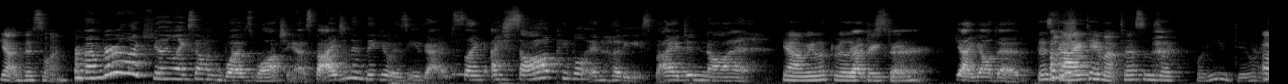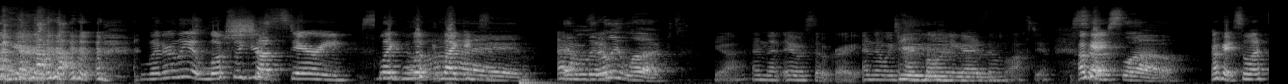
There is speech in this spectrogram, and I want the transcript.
Yeah, this one. Remember like feeling like someone was watching us, but I didn't think it was you guys. Like I saw people in hoodies, but I did not Yeah, we looked really creepy. Yeah, y'all did. This guy came up to us and was like, "What are you doing?" Oh, here. Literally, it looks like you're staring. Like look, like it's. God. and I I was literally looked. Yeah, and then it was so great. And then we tried following you guys, and we lost you. So Okay. slow. Okay, so let's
